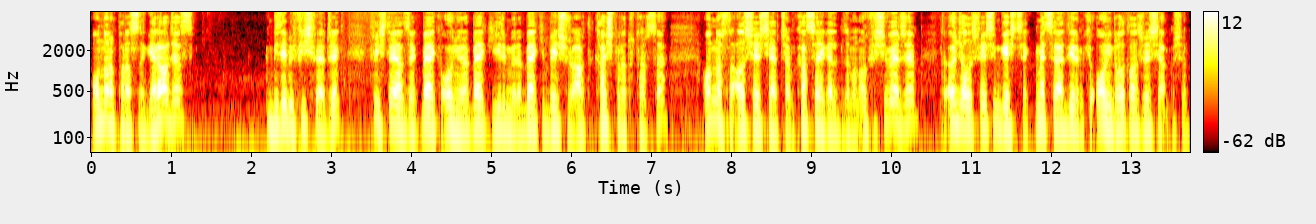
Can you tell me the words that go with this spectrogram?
Onların parasını geri alacağız. Bize bir fiş verecek. Fişte yazacak belki 10 euro, belki 20 euro, belki 5 euro artık kaç para tutarsa. Ondan sonra alışveriş yapacağım. Kasaya geldiğim zaman o fişi vereceğim. Önce alışverişim geçecek. Mesela diyelim ki 10 euroluk alışveriş yapmışım.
